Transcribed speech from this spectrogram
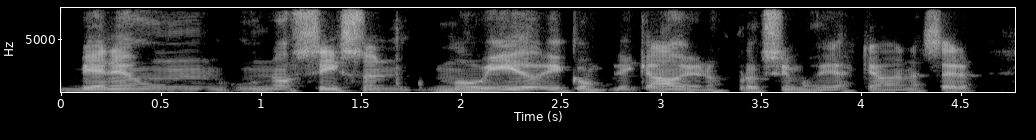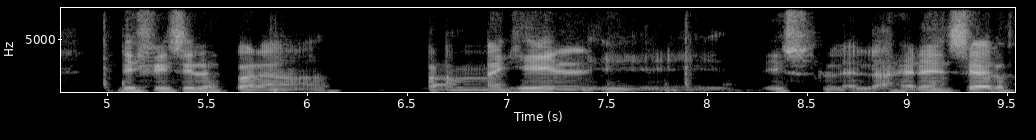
viene un, un off-season movido y complicado y unos próximos días que van a ser difíciles para, para McGill y, y la gerencia de los,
